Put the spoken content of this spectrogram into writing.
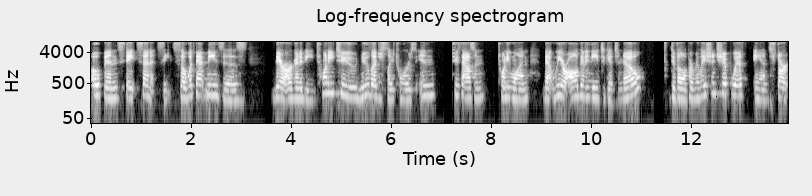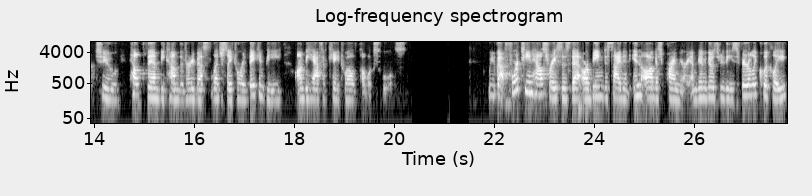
open state Senate seats. So what that means is there are going to be 22 new legislators in 2021 that we are all going to need to get to know, develop a relationship with, and start to help them become the very best legislator they can be on behalf of K-12 public schools. We've got 14 House races that are being decided in the August primary. I'm going to go through these fairly quickly.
